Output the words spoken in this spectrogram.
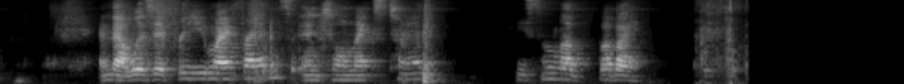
And that was it for you, my friends. Until next time, peace and love. Bye bye.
